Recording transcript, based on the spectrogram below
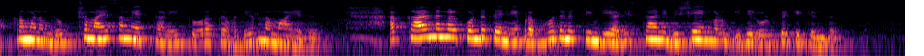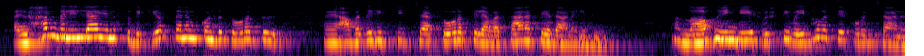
ആക്രമണം രൂക്ഷമായ സമയത്താണ് ഈ സൂറത്ത് അവതീർണമായത്. അക്കാരണങ്ങൾ കൊണ്ട് തന്നെ പ്രബോധനത്തിന്റെ അടിസ്ഥാന വിഷയങ്ങളും ഇതിൽ ഉൾപ്പെട്ടിട്ടുണ്ട്. അൽഹംദുലില്ല എന്ന സ്തുതി കീർത്തനം കൊണ്ട് സൂറത്ത് അവതരിപ്പിച്ച സൂറത്തിൽ അവസാനത്തേതാണ് ഇത്. അള്ളാഹുവിന്റെ സൃഷ്ടി വൈഭവത്തെക്കുറിച്ചാണ്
